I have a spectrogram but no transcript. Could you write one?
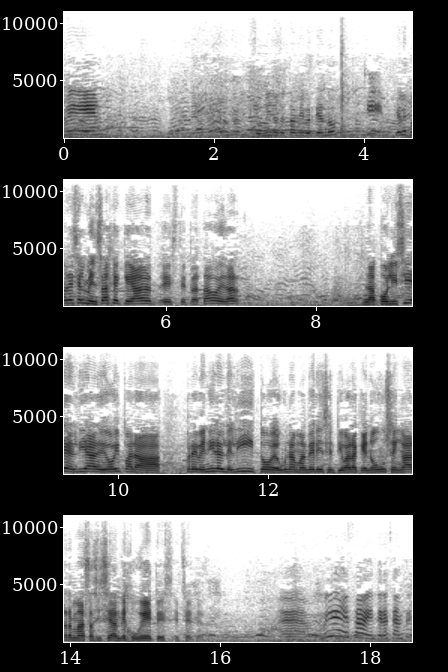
Muy bien. ¿Sus niños se están divirtiendo? Sí. ¿Qué le parece el mensaje que ha este, tratado de dar la policía el día de hoy para prevenir el delito, de una manera incentivar a que no usen armas, así sean de juguetes, etcétera. Eh, muy bien, está interesante.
